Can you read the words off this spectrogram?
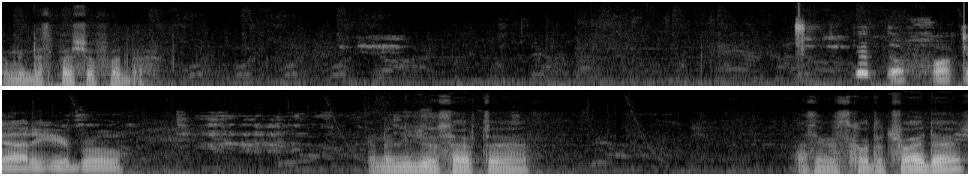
I mean the special dive. Get the fuck out of here, bro. And then you just have to, I think it's called the tri dash.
